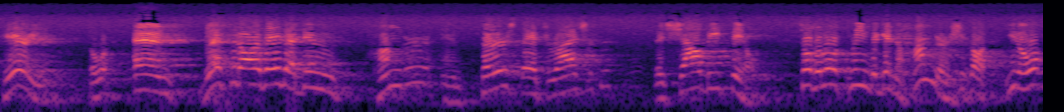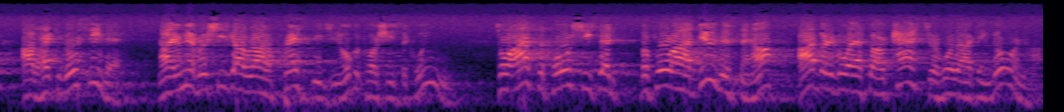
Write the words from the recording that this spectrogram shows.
Hearing. And blessed are they that do hunger and thirst after righteousness, They shall be filled. So the little queen began to hunger. She thought, you know, I'd like to go see that. Now remember, she's got a lot of prestige, you know, because she's the queen. So I suppose she said, before I do this now, I better go ask our pastor whether I can go or not.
